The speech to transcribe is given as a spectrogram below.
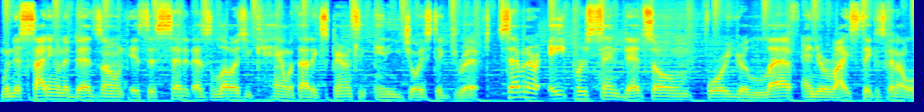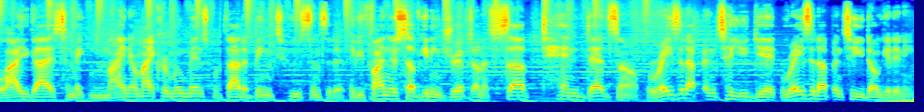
when deciding on a dead zone is to set it as low as you can without experiencing any joystick drift. 7 or 8% dead zone for your left and your right stick is going to allow you guys to make minor micro movements without it being too sensitive. If you find yourself getting drift on a sub 10 dead zone, raise it up until you get, raise it up until you don't get any.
